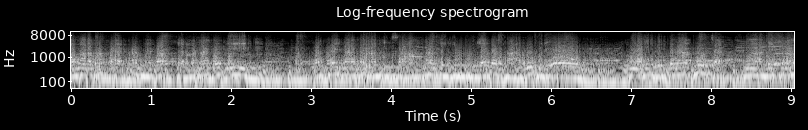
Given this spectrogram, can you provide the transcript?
าวงามทั้งแปดท่านนะครับจะมานั่งเก้าอี้และให้นางงามอีกสามท่านจะยืนแล้วก็ถ่ายรูปวิดีโอรวมถึงคณะผู้จัดงานในครั้ง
